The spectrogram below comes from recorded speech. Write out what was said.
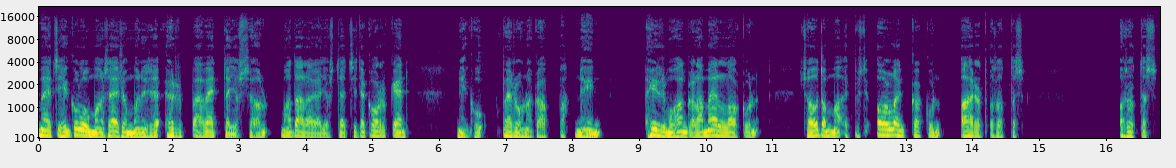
meet siihen kulumaan seisomaan, niin se hörppää vettä, jos se on matala ja jos teet sitä korkean, niin kuin perunakappa, niin hirmu hankala mello, kun soutamaan et pysty ollenkaan, kun airot osoittais, osoittais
